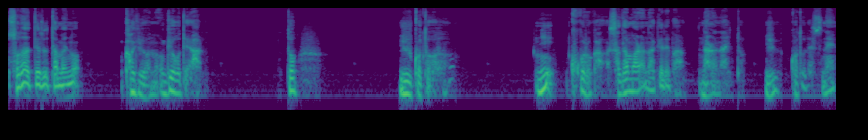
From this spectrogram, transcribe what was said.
育てるための家業の行であるということに心が定まらなければならないということですね。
